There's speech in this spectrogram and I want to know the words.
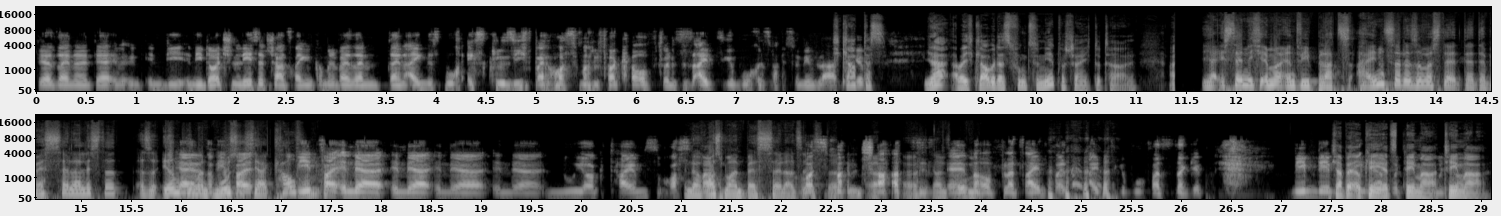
der seine, der in die, in die deutschen Lesecharts reingekommen ist, weil sein, sein eigenes Buch exklusiv bei Rossmann verkauft und es das einzige Buch ist, was in dem Laden ich glaube, das, ja, aber ich glaube, das funktioniert wahrscheinlich total. Ja, ist der nicht immer irgendwie Platz 1 oder sowas der, der, der Bestsellerliste? Also Ja, irgendjemand jeden muss Fall, es ja kaufen. Auf jeden Fall in der, in der, in der, in der New York Times Rossmann, In der. Rossmann ja, Charts ja, ist Elmer oben. auf Platz 1, weil es das einzige Buch, was es da gibt. Neben dem. Ich habe ja, okay, jetzt Thema. Thema,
